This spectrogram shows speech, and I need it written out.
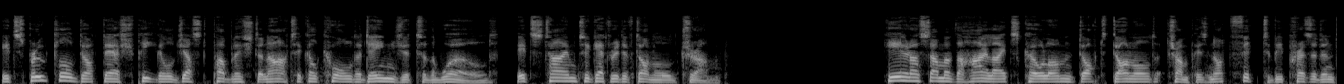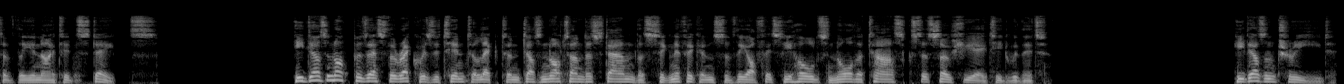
it's brutal. Der Spiegel just published an article called A Danger to the World, It's Time to Get Rid of Donald Trump. Here are some of the highlights colon. Donald Trump is not fit to be President of the United States. He does not possess the requisite intellect and does not understand the significance of the office he holds nor the tasks associated with it. He doesn't read.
